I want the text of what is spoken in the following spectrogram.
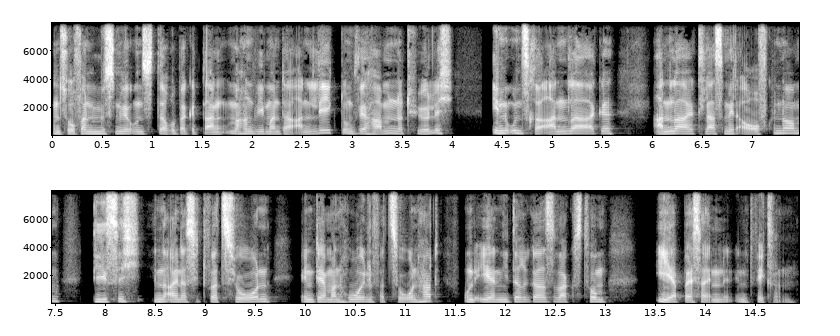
Insofern müssen wir uns darüber Gedanken machen, wie man da anlegt. Und wir haben natürlich in unserer Anlage Anlageklassen mit aufgenommen, die sich in einer Situation, in der man hohe Inflation hat und eher niedrigeres Wachstum, eher besser entwickeln.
